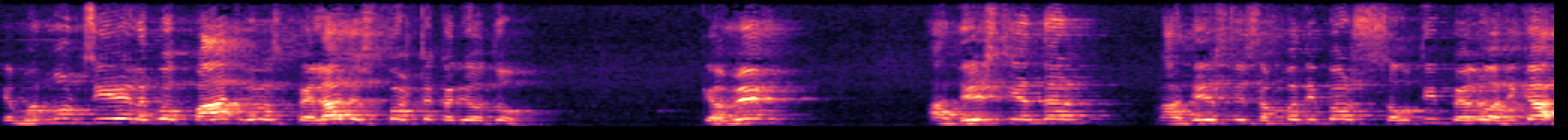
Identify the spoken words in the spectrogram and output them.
કે મનમોહનસિંહે લગભગ પાંચ વર્ષ પહેલાં જ સ્પષ્ટ કર્યું હતું કે અમે આ દેશની અંદર, આ દેશની સંપત્તિ પર સૌથી પહેલો અધિકાર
